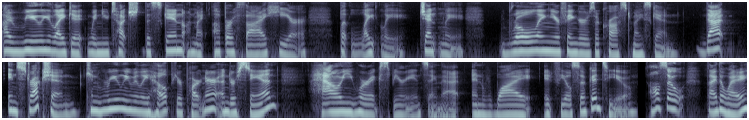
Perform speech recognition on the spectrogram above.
I really like it when you touch the skin on my upper thigh here, but lightly, gently, rolling your fingers across my skin. That instruction can really, really help your partner understand how you were experiencing that and why it feels so good to you. Also, by the way,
